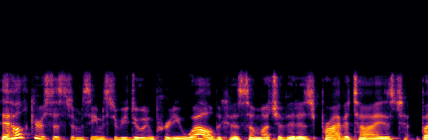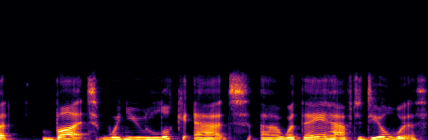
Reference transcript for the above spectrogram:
the healthcare system seems to be doing pretty well because so much of it is privatized. But but when you look at uh, what they have to deal with,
